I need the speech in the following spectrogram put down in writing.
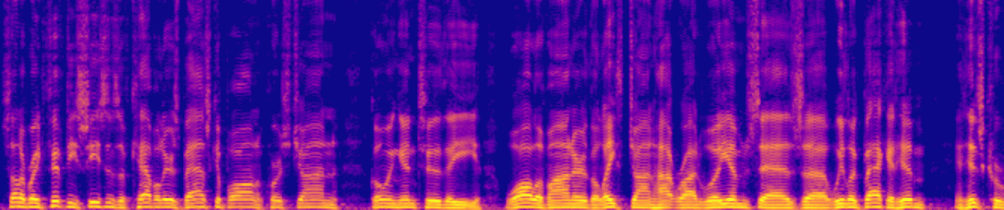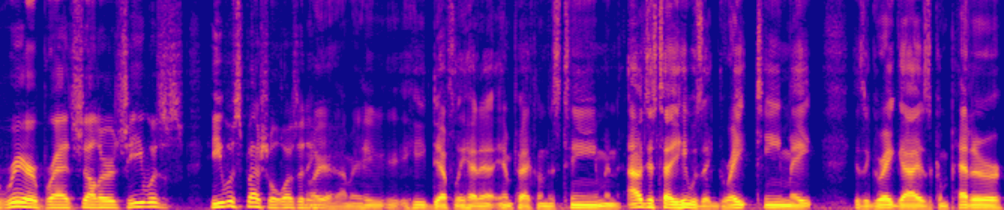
celebrate 50 seasons of Cavaliers basketball. And of course, John going into the Wall of Honor, the late John Hot Rod Williams, as uh, we look back at him and his career, Brad Sellers, he was he was special, wasn't he? Oh yeah, I mean he he definitely had an impact on his team, and I'll just tell you, he was a great teammate. He was a great guy. He's a competitor.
